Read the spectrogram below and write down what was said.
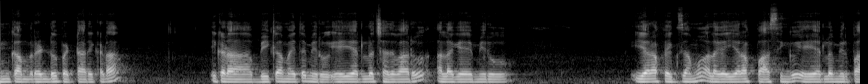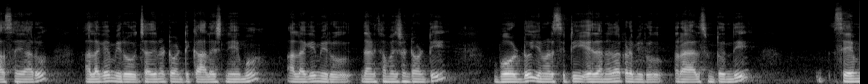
ఎంకామ్ రెండు పెట్టారు ఇక్కడ. ఇక్కడ బీకామ్ అయితే మీరు ఏ ఇయర్లో చదివారు అలాగే మీరు ఇయర్ ఆఫ్ ఎగ్జాము అలాగే ఇయర్ ఆఫ్ పాసింగ్ ఏ ఇయర్లో మీరు పాస్ అయ్యారు అలాగే మీరు చదివినటువంటి కాలేజ్ నేము అలాగే మీరు దానికి సంబంధించినటువంటి బోర్డు యూనివర్సిటీ ఏదనేది అక్కడ మీరు రాయాల్సి ఉంటుంది. సేమ్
